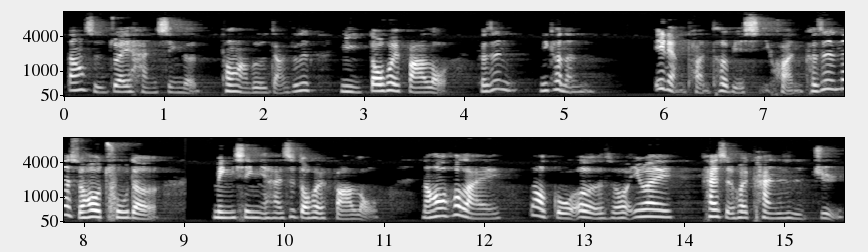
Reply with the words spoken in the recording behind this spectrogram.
当时追韩星的通常都是这样，就是你都会 follow，可是你可能一两团特别喜欢，可是那时候出的明星你还是都会发喽。然后后来到国二的时候，因为开始会看日剧，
